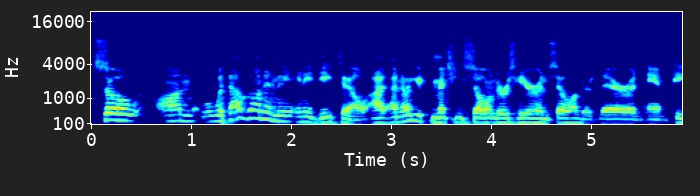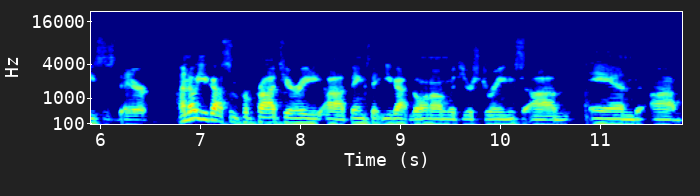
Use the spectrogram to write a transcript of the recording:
so on without going into any detail, I, I, know you mentioned cylinders here and cylinders there and, and pieces there. I know you got some proprietary uh, things that you got going on with your strings. Um, and um,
